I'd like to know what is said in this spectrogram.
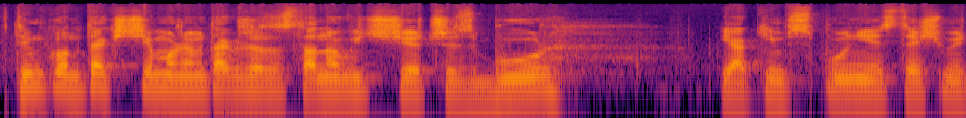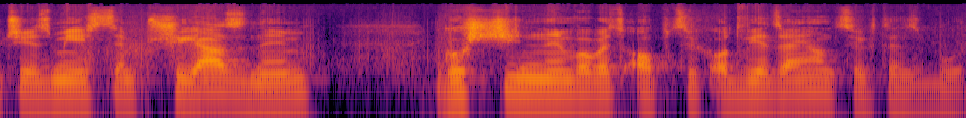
W tym kontekście możemy także zastanowić się, czy zbór, jakim wspólnie jesteśmy, czy jest miejscem przyjaznym, gościnnym wobec obcych, odwiedzających ten zbór.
